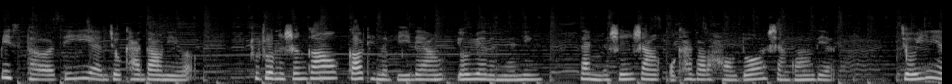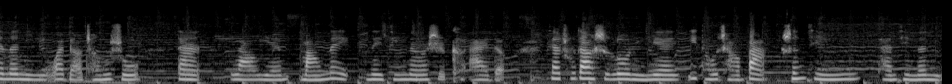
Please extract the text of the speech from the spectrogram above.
，Mist 第一眼就看到你了。出众的身高，高挺的鼻梁，优越的年龄，在你的身上我看到了好多闪光点。九一年的你，外表成熟，但老颜忙内，内心呢是可爱的。在出道实录里面，一头长发，深情弹琴的你，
